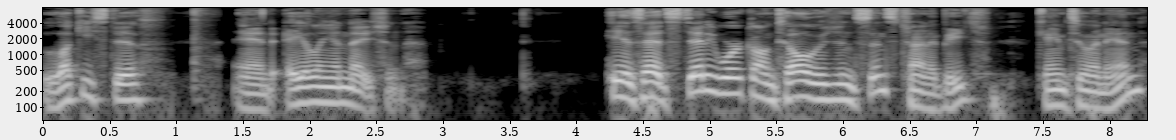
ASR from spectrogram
Lucky Stiff, and Alien Nation. He has had steady work on television since China Beach came to an end,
